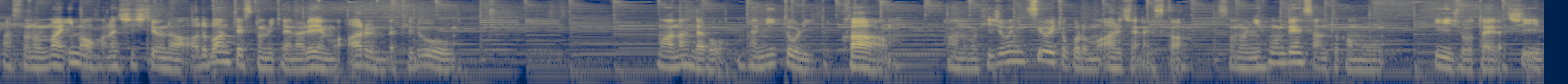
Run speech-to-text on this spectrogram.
まあ、そのまあ、今お話ししたようなアドバンテストみたいな例もあるんだけど、まあなんだろう、まあ、ニトリとか、あの非常に強いところもあるじゃないですか。その日本電産とかもいい状態だし、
